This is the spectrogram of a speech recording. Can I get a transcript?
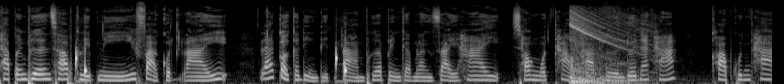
ถ้าเพื่อนๆชอบคลิปนี้ฝากกดไลค์และกดกระดิ่งติดตามเพื่อเป็นกำลังใจให้ช่องมดข่าวพาเพลินด้วยนะคะ ขอบคุณค่ะ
